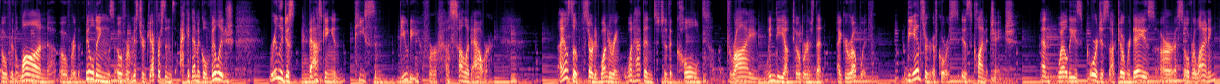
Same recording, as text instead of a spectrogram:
over the lawn, over the buildings, over Mr. Jefferson's academical village, really just basking in peace and beauty for a solid hour. I also started wondering what happened to the cold, dry, windy Octobers that I grew up with. The answer, of course, is climate change. And while these gorgeous October days are a silver lining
